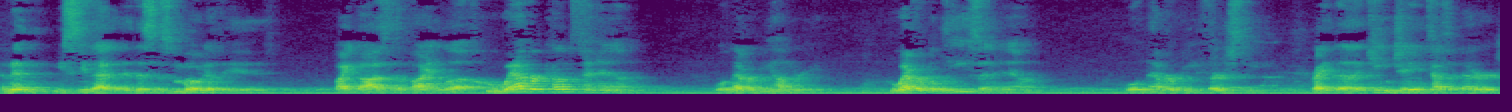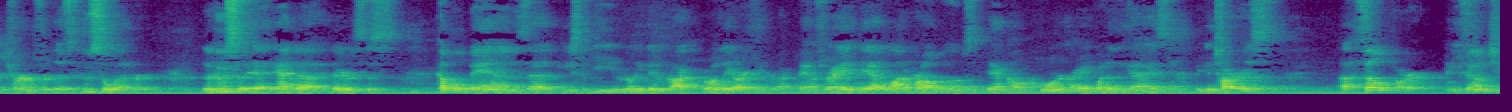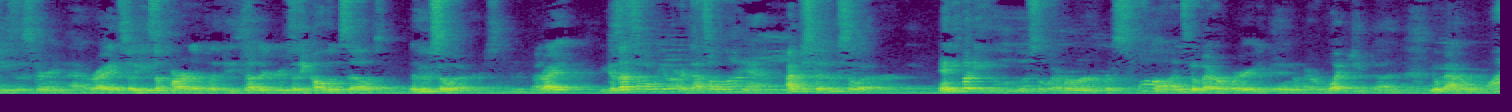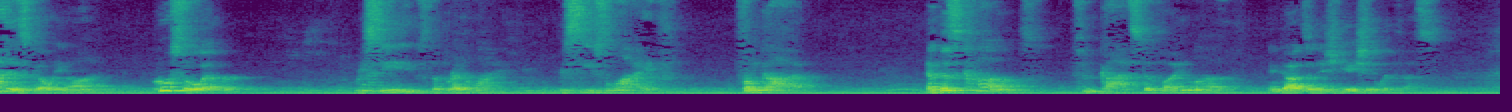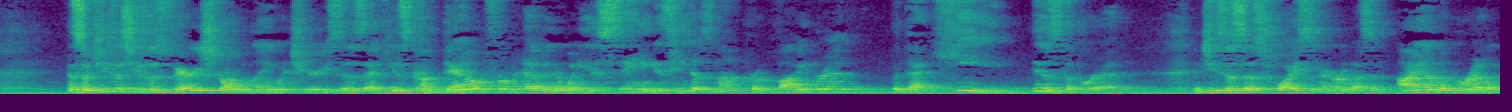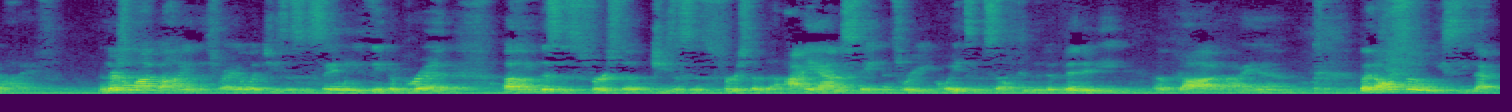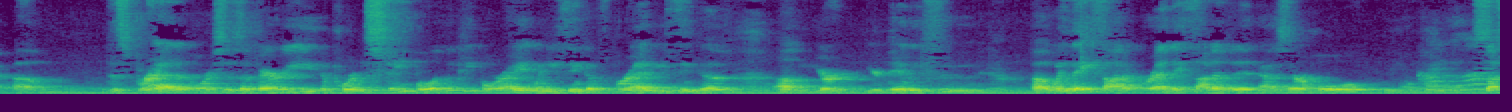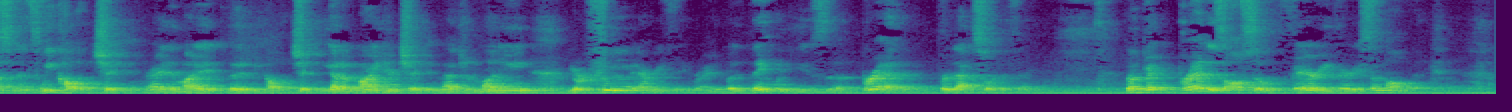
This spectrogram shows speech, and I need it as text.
And then we see that this is motivated by God's divine love. Whoever comes to him will never be hungry. Whoever believes in him will never be thirsty. Right? The King James has a better term for this, whosoever. The whoso, and uh, there's this couple bands that used to be really good rock, well, they are good rock bands, right? They had a lot of problems. A band called Korn, right? One of the guys, the guitarist, uh, fell apart, and he found Jesus during that, right? So he's a part of with these other groups, and they call themselves the Whosoevers, right? Because that's all we are. That's all I am. I'm just a whosoever. Anybody who whosoever responds, no matter where you've been, no matter what you've done, no matter what is going on, whosoever receives the bread of life, receives life from God. And this comes through God's divine love and God's initiation with us. And so Jesus uses very strong language here. He says that he has come down from heaven, and what he is saying is he does not provide bread, but that he is the bread. And Jesus says twice in our lesson, I am the bread of life. And there's a lot behind this, right, of what Jesus is saying. When you think of bread, um, this is first of Jesus' first of the I am statements where he equates himself to the divinity of God, I am. But also we see that um, this bread, of course, is a very important staple of the people, right? When you think of bread, you think of um, your, your daily food. Uh, when they thought of bread, they thought of it as their whole, you know, kind of sustenance. We call it chicken, right? In my hood, we call it chicken. You got to mind your chicken. That's your money, your food, everything, right? But they would use the bread for that sort of thing. But bread is also very, very symbolic.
